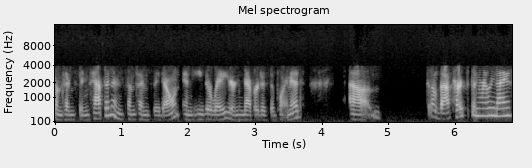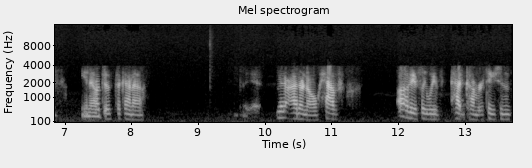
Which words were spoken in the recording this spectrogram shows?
sometimes things happen and sometimes they don't, and either way, you're never disappointed. Um, so that part's been really nice. You know, just to kind of I don't know, have obviously we've had conversations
